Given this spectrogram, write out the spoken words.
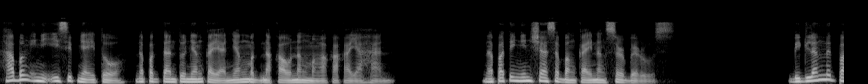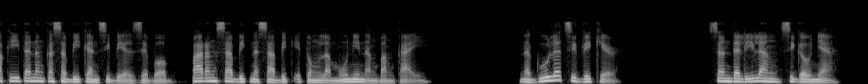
Habang iniisip niya ito, napagtanto niyang kaya niyang magnakaw ng mga kakayahan. Napatingin siya sa bangkay ng Cerberus. Biglang nagpakita ng kasabikan si Beelzebub, parang sabik na sabik itong lamunin ang bangkay. Nagulat si Vikir. Sandali lang, sigaw niya.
